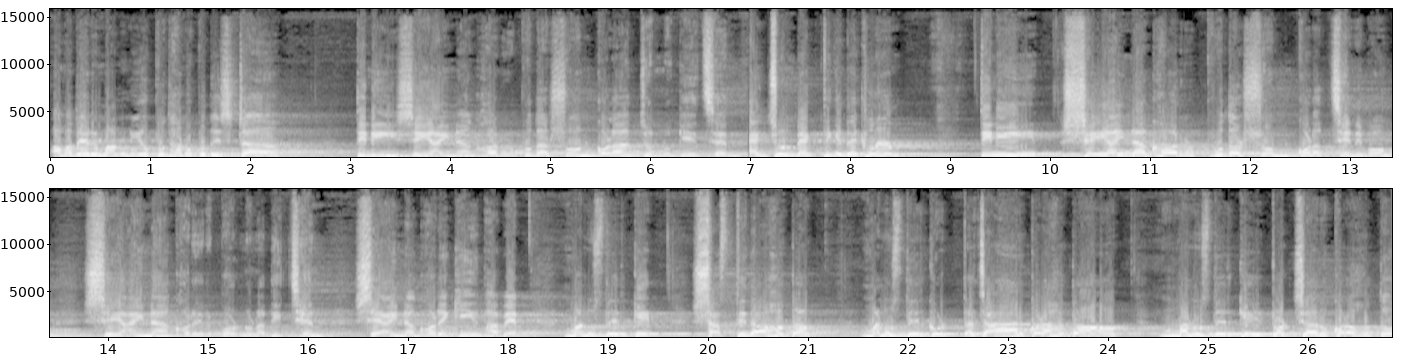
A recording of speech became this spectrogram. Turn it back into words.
আমাদের মাননীয় প্রধান উপদেষ্টা, তিনি সেই আয়না ঘর প্রদর্শন করার জন্য গিয়েছেন। একজন ব্যক্তিকে দেখলাম, তিনি সেই আয়না ঘর প্রদর্শন করাচ্ছেন এবং সেই আয়না ঘরের বর্ণনা দিচ্ছেন। সে আয়না ঘরে কীভাবে মানুষদেরকে শাস্তি দেওয়া হতো মানুষদেরকে অত্যাচার করা হতো, মানুষদেরকে টর্চার করা হতো,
